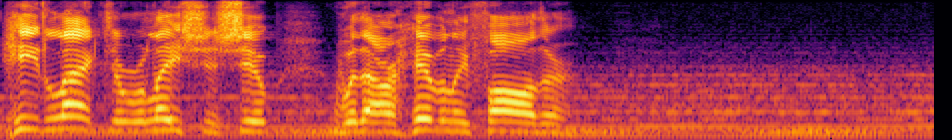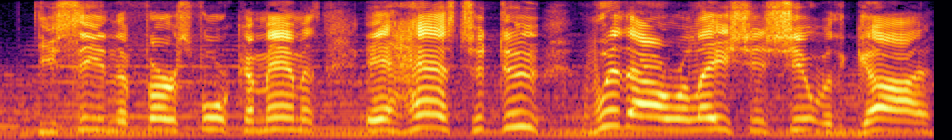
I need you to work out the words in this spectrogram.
he lacked a relationship with our heavenly Father. You see in the first four commandments, it has to do with our relationship with God.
